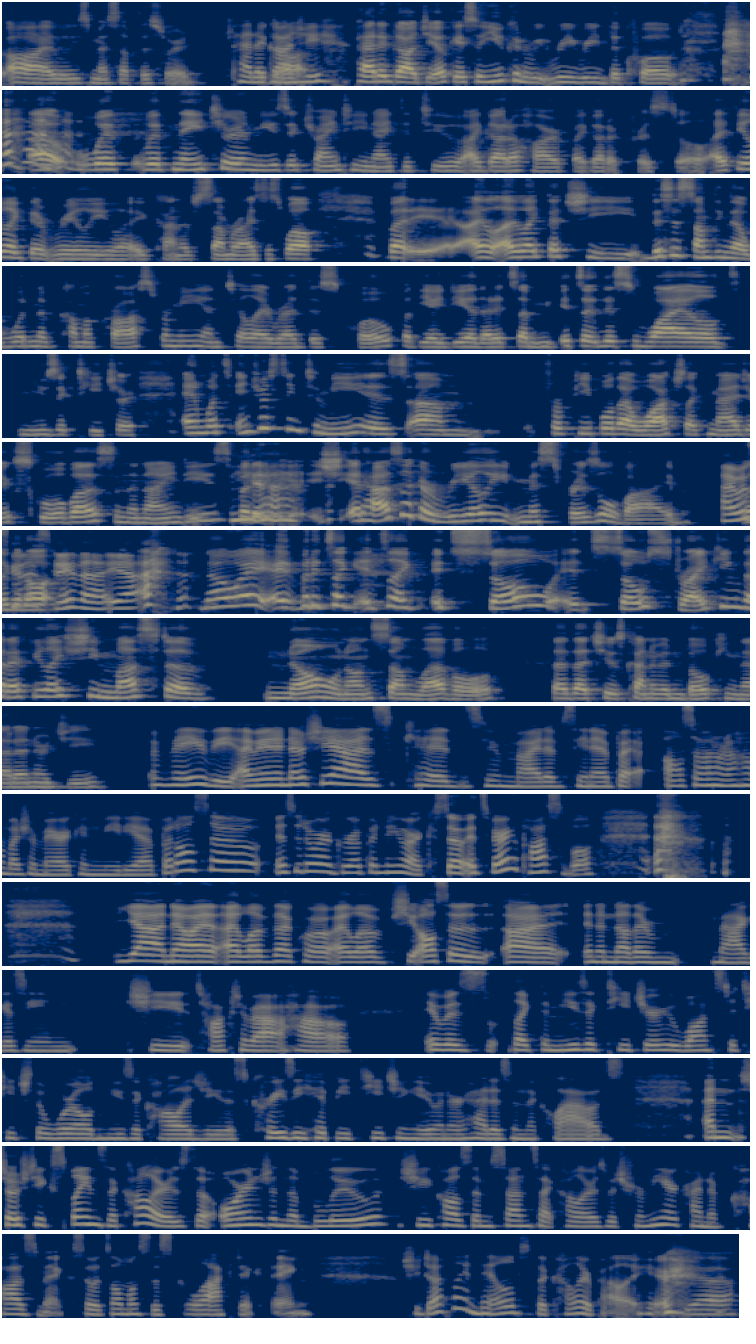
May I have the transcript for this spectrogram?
oh, I always mess up this word. pedagogy Pedagogy. Okay, so you can re- reread the quote. uh, with with nature and music trying to unite the two i got a harp i got a crystal i feel like that really like kind of summarizes well but I, I like that she this is something that wouldn't have come across for me until i read this quote but the idea that it's a it's a this wild music teacher and what's interesting to me is um for people that watch like magic school bus in the 90s but Yeah. it, it, it has like a really miss frizzle vibe i was like gonna all- say that yeah no way. It- but it's like it's like it's so it's so striking that I feel like she must have known on some level that that she was kind of invoking that energy. Maybe. I mean, I know she has kids who might have seen it, but also I don't know how much American media, but also Isadora grew up in New York. So it's very possible. yeah, no, I, I love that quote. I love, she also, uh, in another magazine, she talked about how it was like the music teacher who wants to teach the world musicology, this crazy hippie teaching you, and her head is in the clouds. And so she explains the colors the orange and the blue, she calls them sunset colors, which for me are kind of cosmic. So it's almost this galactic thing. She definitely nailed the color palette here. yeah.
